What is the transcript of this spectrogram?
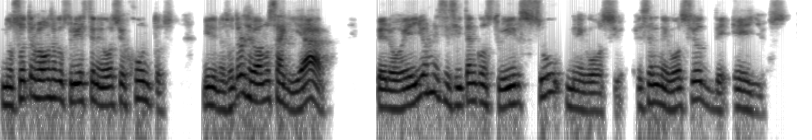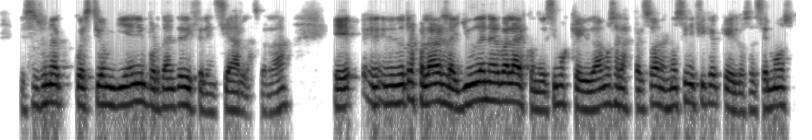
nosotros vamos a construir este negocio juntos. Mire, nosotros le vamos a guiar, pero ellos necesitan construir su negocio. Es el negocio de ellos. Esa es una cuestión bien importante diferenciarlas, ¿verdad? Eh, en, otras palabras, la ayuda en Herbalife, cuando decimos que ayudamos a las personas, no significa que los hacemos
